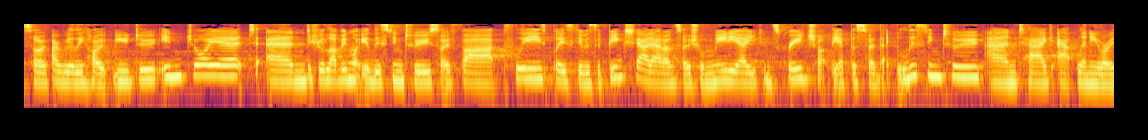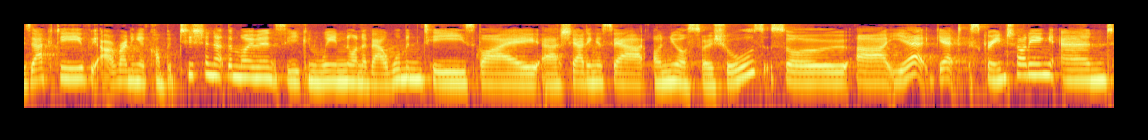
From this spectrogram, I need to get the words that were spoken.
So I really hope you do enjoy it. And if you're loving what you're listening to so far, please, please give us a big shout out on social media. You can screenshot the episode that you're listening to and tag at Lenny Rose Active. We are running a competition at the moment, so you can win one of our woman teas by uh, shouting us out on your socials. So, uh, yeah, get screenshotting and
